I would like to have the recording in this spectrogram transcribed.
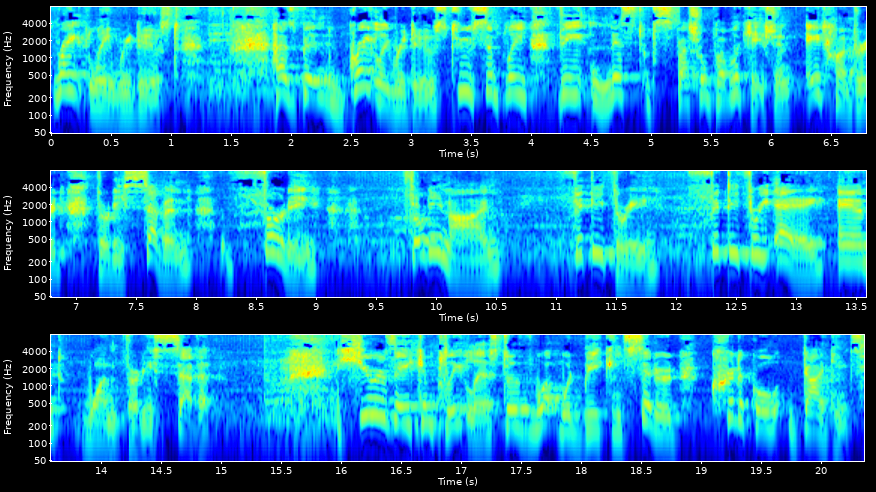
greatly reduced. Has been greatly reduced to simply the NIST special publication 837 30 39 53 53A and 137. Here is a complete list of what would be considered critical guidance.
